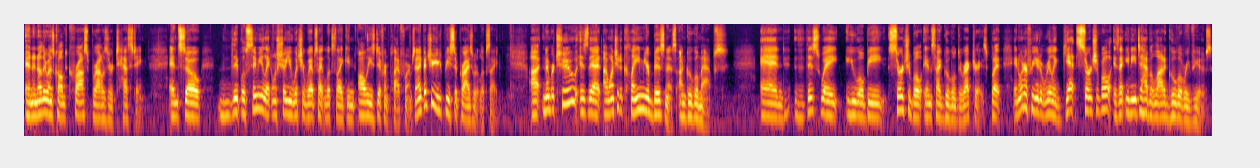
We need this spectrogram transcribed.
and another one is called CrossBrowserTesting. And so it will simulate and will show you what your website looks like in all these different platforms. And I bet you you'd be surprised what it looks like. Uh, number two is that I want you to claim your business on Google Maps. And this way you will be searchable inside Google directories. But in order for you to really get searchable, is that you need to have a lot of Google reviews.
